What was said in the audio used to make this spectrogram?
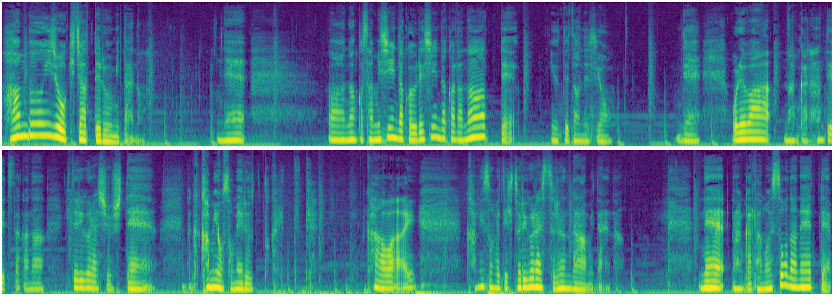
半分以上来ちゃってるみたいな。ね。あなんか寂しいんだか嬉しいんだかだなって言ってたんですよ。で俺はなんかなんて言ってたかな。一人暮らしをしてなんか髪を染めるとか言ってて。かわいい。髪染めて一人暮らしするんだみたいな。ねなんか楽しそうだねって。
